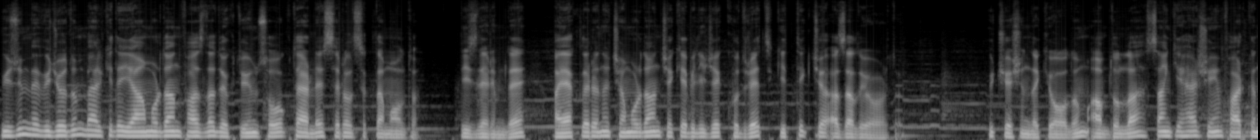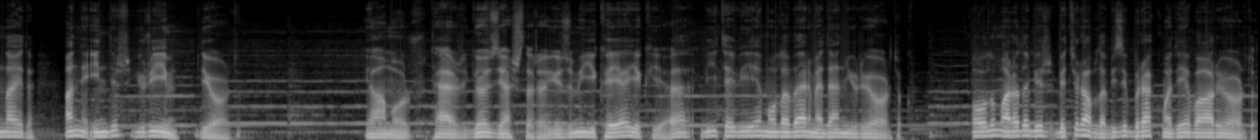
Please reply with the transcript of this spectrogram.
Yüzüm ve vücudum belki de yağmurdan fazla döktüğüm soğuk terle sırılsıklam oldu. Dizlerimde ayaklarını çamurdan çekebilecek kudret gittikçe azalıyordu. Üç yaşındaki oğlum Abdullah sanki her şeyin farkındaydı. Anne indir, yürüyeyim diyordu. Yağmur, ter, gözyaşları yüzümü yıkaya yıkaya bir teviye mola vermeden yürüyorduk. Oğlum arada bir Betül abla bizi bırakma diye bağırıyordu.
